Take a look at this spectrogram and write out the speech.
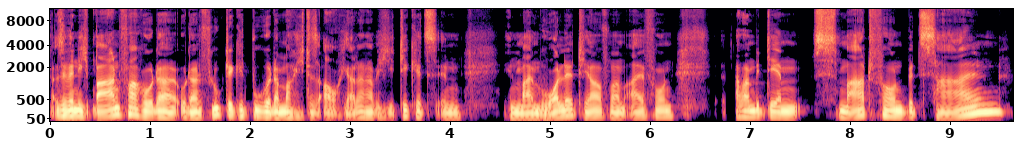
Also wenn ich Bahn fahre oder, oder ein Flugticket buche, dann mache ich das auch, ja. Dann habe ich die Tickets in, in meinem Wallet, ja, auf meinem iPhone. Aber mit dem Smartphone bezahlen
